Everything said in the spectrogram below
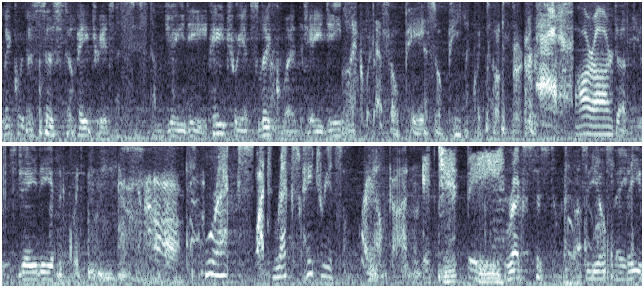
Liquid the system. Patriots. The system. JD. Patriots. Liquid. JD. Liquid SOP. SOP. Liquid. RR W's. JD. Liquid. Rex. What? Rex Patriots. Railgun. It can't be. Rex system. CO. They.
